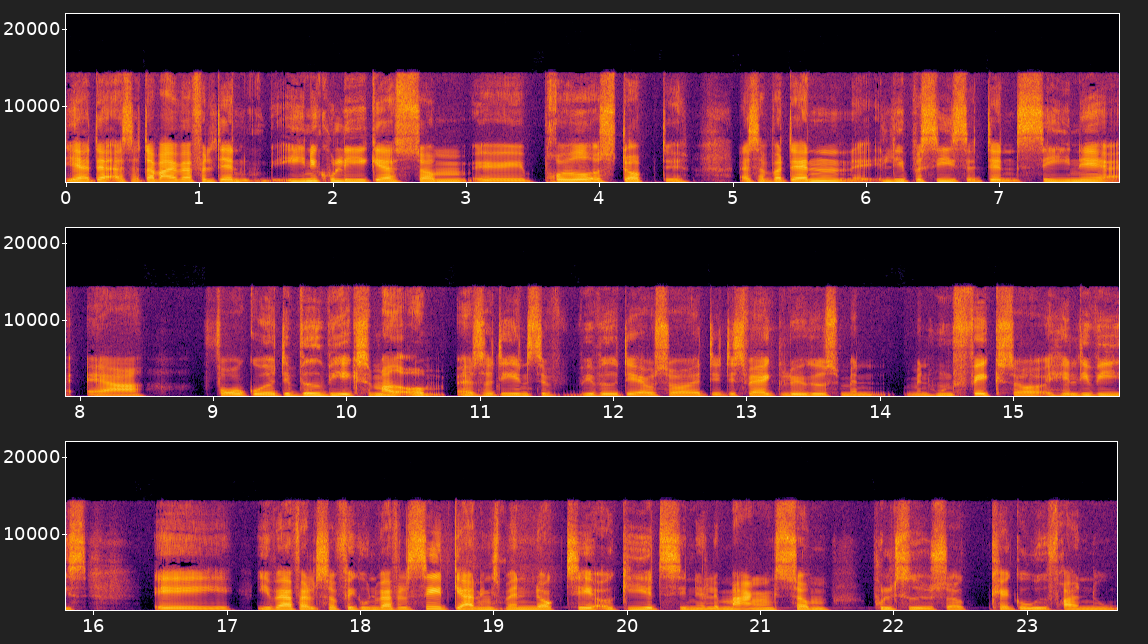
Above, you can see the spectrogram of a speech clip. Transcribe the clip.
Ja, der, altså, der var i hvert fald den ene kollega, som øh, prøvede at stoppe det. Altså, hvordan øh, lige præcis at den scene er foregået, det ved vi ikke så meget om. Altså, det eneste, vi ved, det er jo så, at det desværre ikke lykkedes, men, men hun fik så heldigvis Øh, I hvert fald så fik hun i hvert fald set gerningsmanden nok til at give et signalement, som politiet så kan gå ud fra nu.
